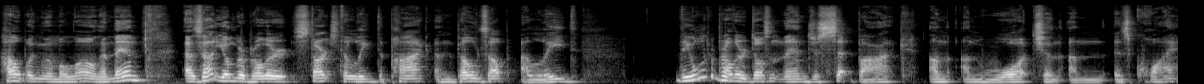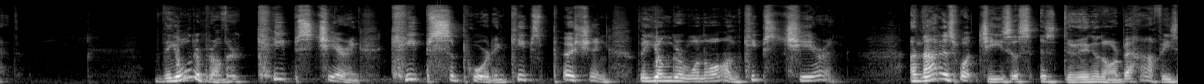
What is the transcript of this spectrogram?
helping them along. And then, as that younger brother starts to lead the pack and builds up a lead, the older brother doesn't then just sit back and, and watch and, and is quiet. The older brother keeps cheering, keeps supporting, keeps pushing the younger one on, keeps cheering. And that is what Jesus is doing on our behalf. He's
